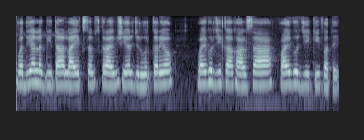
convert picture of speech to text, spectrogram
ਵਧੀਆ ਲੱਗੀ ਤਾਂ ਲਾਈਕ ਸਬਸਕ੍ਰਾਈਬ ਸ਼ੇਅਰ ਜ਼ਰੂਰ ਕਰਿਓ। ਵਾਹਿਗੁਰੂ ਜੀ ਕਾ ਖਾਲਸਾ, ਵਾਹਿਗੁਰੂ ਜੀ ਕੀ ਫਤਿਹ।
